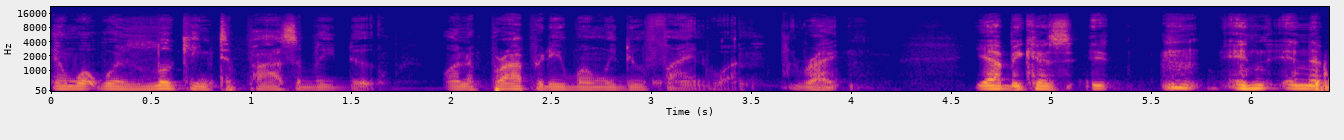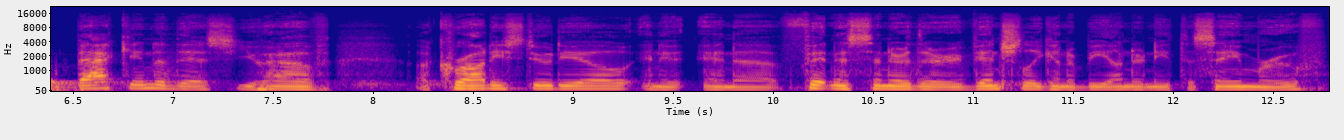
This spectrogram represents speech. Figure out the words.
and what we're looking to possibly do on a property when we do find one. Right. Yeah, because it, in in the back end of this, you have a karate studio and a, and a fitness center that are eventually going to be underneath the same roof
